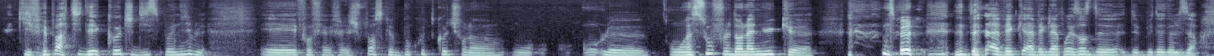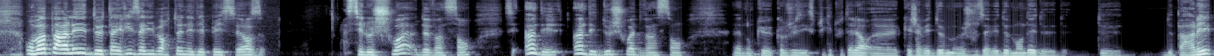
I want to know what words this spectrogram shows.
qui fait partie des coachs disponibles. Et faut je pense que beaucoup de coachs ont, ont, le, ont un souffle dans la nuque euh, avec, avec la présence de, de Budenholzer. On va parler de Tyrese Halliburton et des Pacers. C'est le choix de Vincent. C'est un des, un des deux choix de Vincent euh, donc, euh, comme je vous ai expliqué tout à l'heure, euh, que j'avais je vous avais demandé de, de, de, parler.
